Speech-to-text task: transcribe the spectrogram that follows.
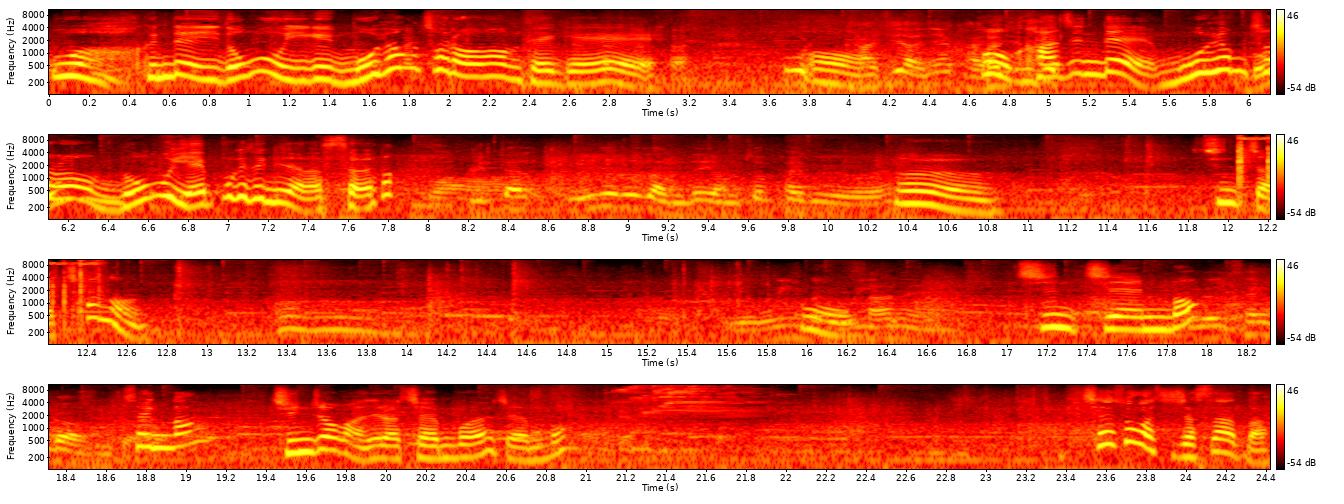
우와, 근데 이 너무 이게 모형처럼 되게 어, 가지 아니야? 가지. 어 가지인데 모형처럼 너무, 예쁘게 생기지 않았어요? 와. 1달 1유로도 안 돼. 0.89유로야. 응. 진짜 천 원. 어. 싸네. 진 젠버? 이건 생각. 생강? 진저가 아니라 젠버야 젠버? 채소가 진짜 싸다.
